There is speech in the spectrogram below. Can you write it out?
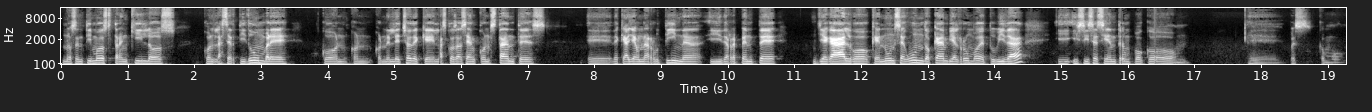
nos sentimos tranquilos con la certidumbre, con, con, con el hecho de que las cosas sean constantes, eh, de que haya una rutina y de repente llega algo que en un segundo cambia el rumbo de tu vida y, y sí se siente un poco, eh, pues como,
